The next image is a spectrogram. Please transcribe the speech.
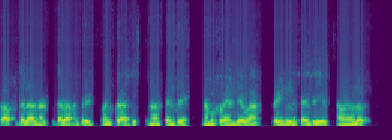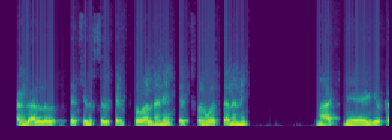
కాపుదల నడుపుదల అనుగ్రహించమని ప్రార్థిస్తున్నాను తండ్రి. నమ్మకమైన దేవ ప్రేంగుల తండ్రి యొక్క సమయంలో సంఘాలు చర్చలు తెరుచుకోవాలని తెరుచుకొని వస్తానని మార్చి ఈ యొక్క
